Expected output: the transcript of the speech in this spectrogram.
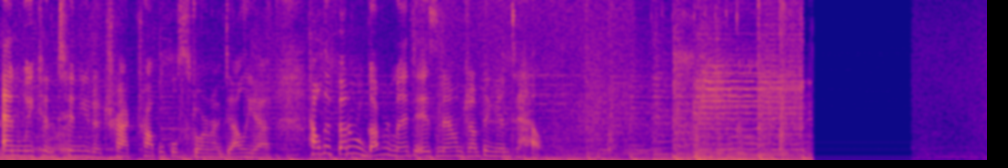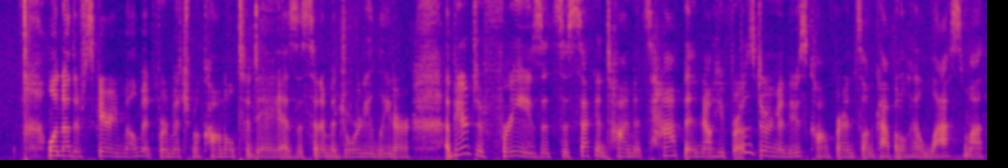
And we continue to track Tropical Storm Idalia, how the federal government is now jumping in to help. Well, another scary moment for Mitch McConnell today as the Senate Majority Leader appeared to freeze. It's the second time it's happened. Now, he froze during a news conference on Capitol Hill last month.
